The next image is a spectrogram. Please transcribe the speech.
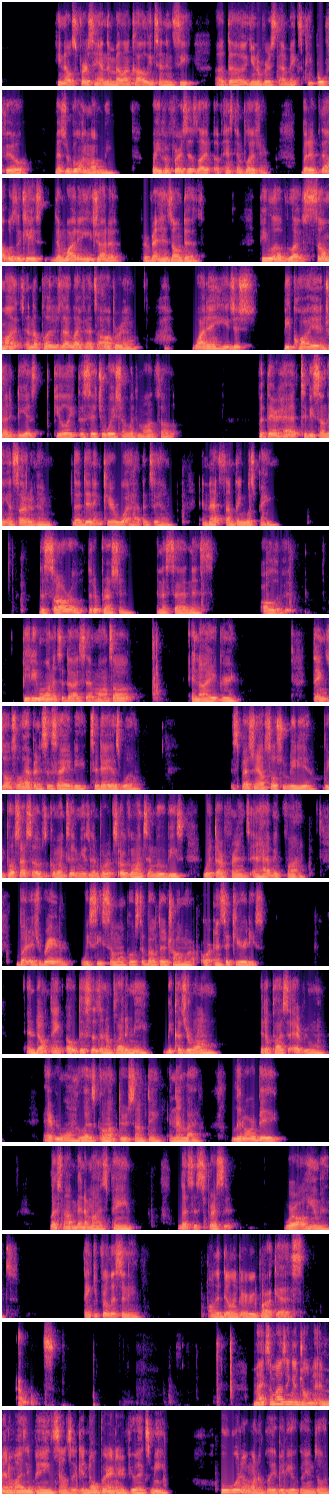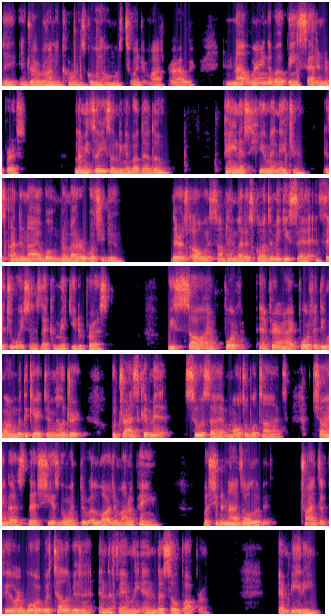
he knows firsthand the melancholy tendency of the universe that makes people feel miserable and lonely. But he prefers his life of instant pleasure. But if that was the case, then why didn't he try to prevent his own death? He loved life so much and the pleasures that life had to offer him, why didn't he just be quiet and try to de escalate the situation with Montag? But there had to be something inside of him that didn't care what happened to him, and that something was pain. The sorrow, the depression, and the sadness, all of it. Beatty wanted to die, said Montag, and I agree. Things also happen in society today as well especially on social media. We post ourselves going to amusement parks or going to movies with our friends and having fun, but it's rare we see someone post about their trauma or insecurities. And don't think, oh, this doesn't apply to me because you're wrong. It applies to everyone. Everyone who has gone through something in their life, little or big. Let's not minimize pain. Let's express it. We're all humans. Thank you for listening on the Dylan Gregory podcast. Out. Maximizing enjoyment and minimizing pain sounds like a no brainer if you ask me. Who wouldn't want to play video games all day and drive around in cars going almost 200 miles per hour and not worrying about being sad and depressed? Let me tell you something about that though. Pain is human nature. It's undeniable no matter what you do. There is always something that is going to make you sad and situations that could make you depressed. We saw in, four, in Fahrenheit 451 with the character Mildred, who tries to commit suicide multiple times, showing us that she is going through a large amount of pain. But she denies all of it, trying to fill her board with television and the family and the soap opera. And Beatty,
